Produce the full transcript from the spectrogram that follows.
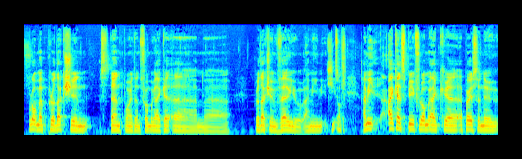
from a production standpoint and from like a um, uh, production value, I mean, Of- I mean, I can speak from like uh, a personal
